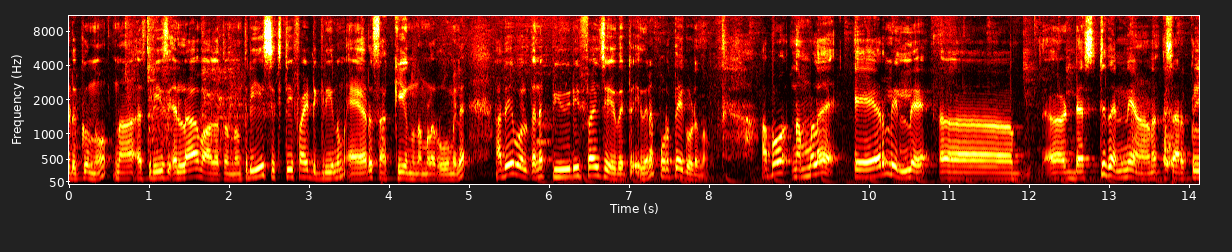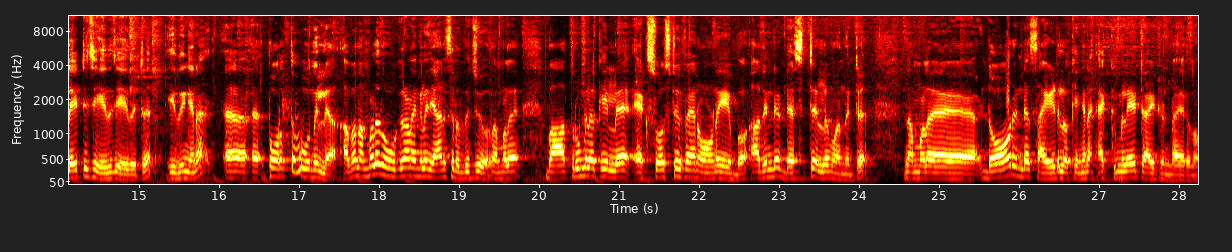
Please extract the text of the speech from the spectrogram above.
എടുക്കുന്നു. ത്രീ എല്ലാ ഭാഗത്തു നിന്നും ത്രീ സിക്സ്റ്റി ഫൈവ് ഡിഗ്രി നിന്നും എയർ സക്ക് ചെയ്യുന്നു നമ്മളെ റൂമിൽ അതേപോലെ തന്നെ പ്യൂരിഫൈ ചെയ്തിട്ട് ഇതിനെ പുറത്തേക്ക് വിടുന്നു. അപ്പോൾ നമ്മൾ എയറിലില്ലേ ഡസ്റ്റ് തന്നെയാണ് സർക്കുലേറ്റ് ചെയ്ത് ചെയ്തിട്ട് ഇതിങ്ങനെ പുറത്ത് പോകുന്നില്ല. അപ്പോൾ നമ്മൾ നോക്കുകയാണെങ്കിൽ ഞാൻ ശ്രദ്ധിച്ചു നമ്മൾ ബാത്റൂമിലൊക്കെ ഇല്ലേ എക്സോസ്റ്റ് ഫാൻ ഓൺ ചെയ്യുമ്പോൾ അതിന്റെ ഡസ്റ്റ് എല്ലാം വന്നിട്ട് നമ്മളെ ഡോറിന്റെ സൈഡിലൊക്കെ ഇങ്ങനെ അക്യുമുലേറ്റ് ആയിട്ടുണ്ടായിരുന്നു.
